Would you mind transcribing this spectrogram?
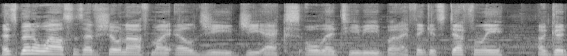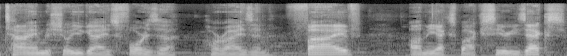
It's been a while since I've shown off my LG GX OLED TV, but I think it's definitely a good time to show you guys Forza Horizon 5 on the Xbox Series X.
